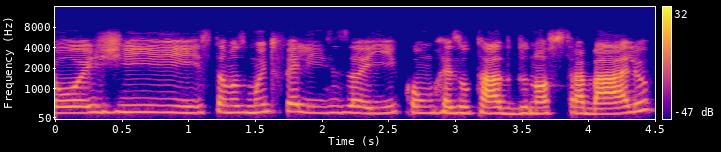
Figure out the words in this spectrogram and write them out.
hoje estamos muito felizes aí com o resultado do nosso trabalho.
